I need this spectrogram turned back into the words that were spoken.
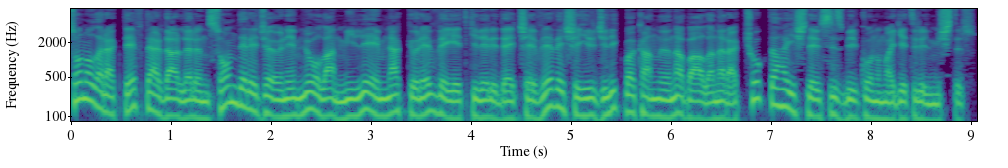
Son olarak defterdarların son derece önemli olan milli emlak görev ve yetkileri de Çevre ve Şehircilik Bakanlığı'na bağlanarak çok daha işlevsiz bir konuma getirilmiştir.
